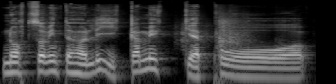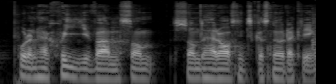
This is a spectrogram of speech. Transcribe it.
Något som vi inte hör lika mycket på, på den här skivan som, som det här avsnittet ska snurra kring.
